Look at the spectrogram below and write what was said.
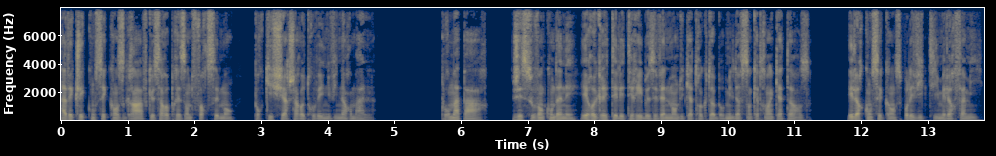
avec les conséquences graves que ça représente forcément pour qui cherche à retrouver une vie normale. Pour ma part, j'ai souvent condamné et regretté les terribles événements du 4 octobre 1994 et leurs conséquences pour les victimes et leurs familles.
